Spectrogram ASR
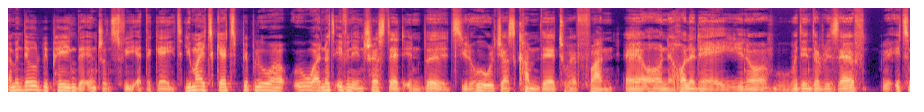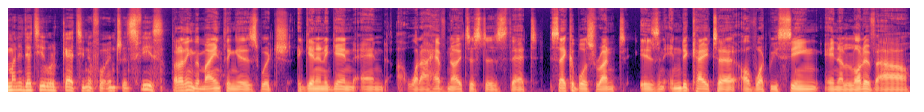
I mean, they will be paying the entrance fee at the gate. You might get people who are, who are not even interested in birds, you know, who will just come there to have fun uh, on a holiday, you know, within the reserve it's money that you will get, you know, for entrance fees. But I think the main thing is, which again and again, and what I have noticed is that Suikerbosrand is an indicator of what we're seeing in a lot of our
